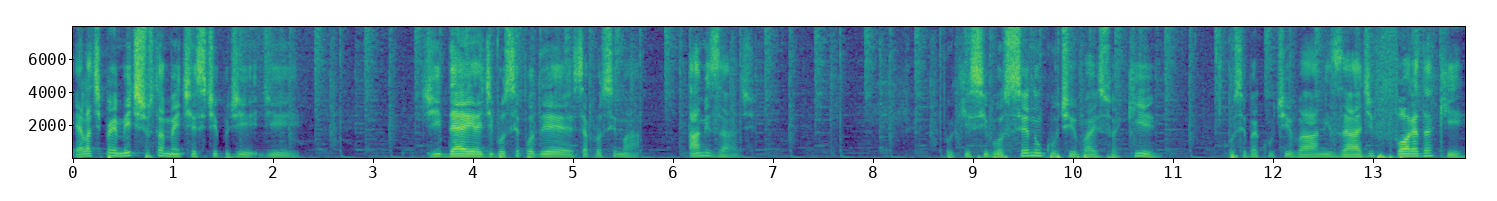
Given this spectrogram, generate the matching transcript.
ela te permite justamente esse tipo de, de, de ideia de você poder se aproximar. A amizade. Porque se você não cultivar isso aqui, você vai cultivar a amizade fora daqui.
